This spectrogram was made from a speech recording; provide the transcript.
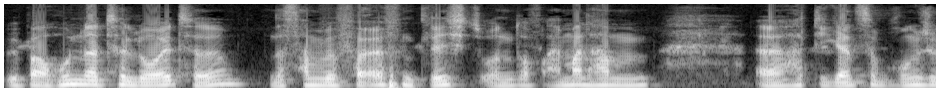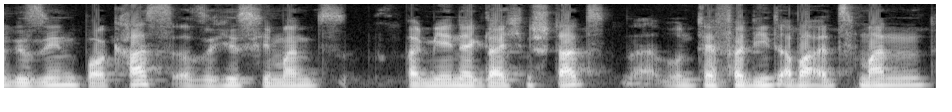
über hunderte Leute. Das haben wir veröffentlicht und auf einmal haben, äh, hat die ganze Branche gesehen, boah krass, also hier ist jemand bei mir in der gleichen Stadt und der verdient aber als Mann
